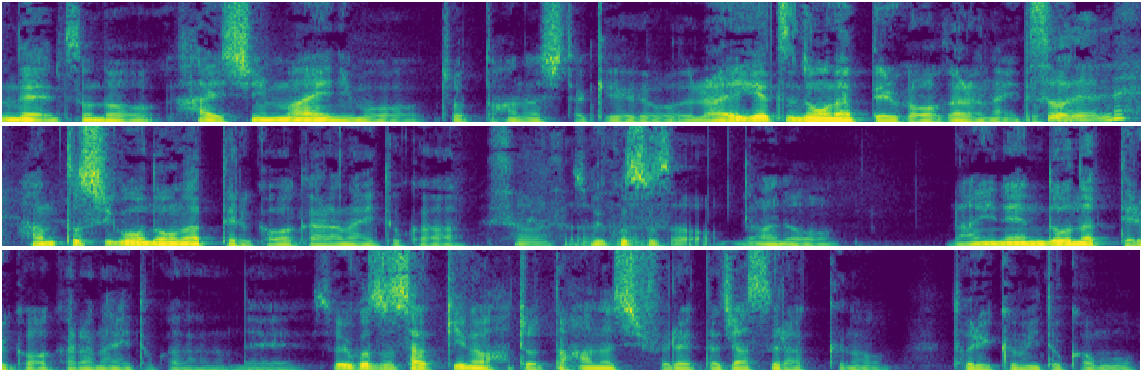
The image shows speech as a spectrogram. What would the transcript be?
ね、その配信前にもちょっと話したけれど、来月どうなってるかわからないあ、とか。そうだよね。半年後どうなってるかわからないとか、そうそうそうそう。それこそあの、来年どうなってるかわからないとかなので、それこそさっきのちょっと話触れたジャスラックの取り組みとかも、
